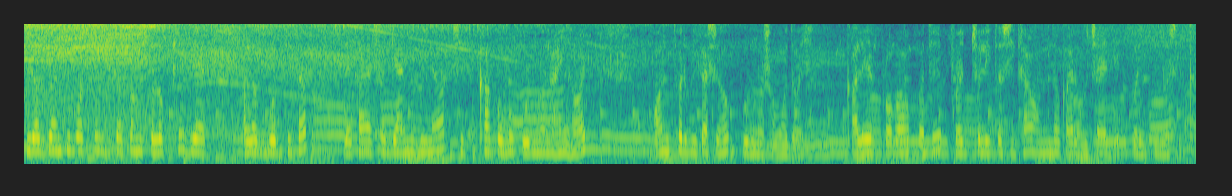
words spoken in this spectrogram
হীরক জয়ন্তী বর্ষ উদযাপন উপলক্ষে যে আলোক বর্তিকা লেখা আছে, জ্ঞান বিনা শিক্ষা কবু পূর্ণ নাহি হয়, অন্তর বিকাশে হোক পূর্ণ সমদয়। কালের প্রবাহ পথে প্রজ্বলিত শিখা অন্ধকার ঘুচায় দিয়ে পরিপূর্ণ শিক্ষা।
